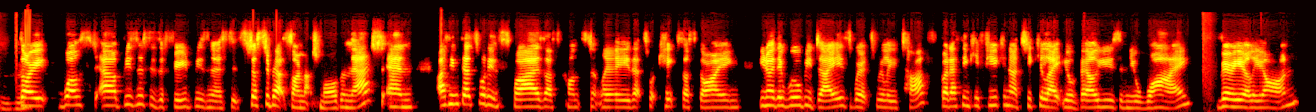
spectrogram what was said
Mm-hmm. So, whilst our business is a food business, it's just about so much more than that. And I think that's what inspires us constantly. That's what keeps us going you know, there will be days where it's really tough, but I think if you can articulate your values and your why very early on,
